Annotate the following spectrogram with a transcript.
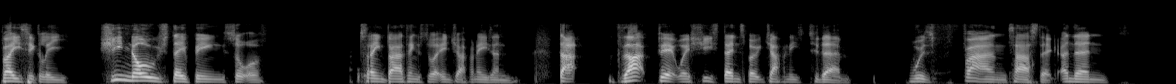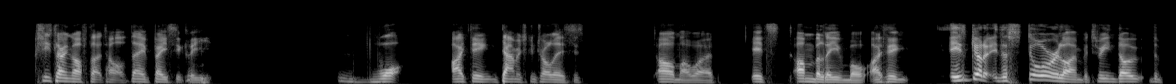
basically she knows they've been sort of saying bad things to her in Japanese, and that that bit where she then spoke Japanese to them was fantastic. And then she's going off that title. They've basically what I think damage control is is oh my word, it's unbelievable. I think it's got the storyline between though the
